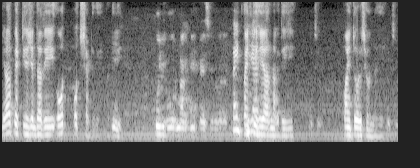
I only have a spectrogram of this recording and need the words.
ਜਿਹੜਾ ਪੇਟੀ ਦੇ ਜਿੰਦਾ ਸੀ ਉਹ ਉਹ ਛੱਡ ਗਏ। ਕੋਈ ਹੋਰ ਨਗਦੀ ਪੈਸੇ ਵਗੈਰਾ? 35000 ਨਕਦੀ ਜੀ। ਅੱਛਾ। ਪੰਜ ਤੋਲੇ ਸੋਨਾ ਜੀ। ਅੱਛਾ।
